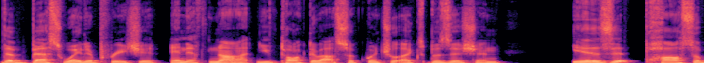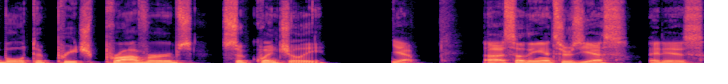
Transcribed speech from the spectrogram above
the best way to preach it? And if not, you've talked about sequential exposition. Is it possible to preach Proverbs sequentially? Yeah. Uh, so the answer is yes, it is.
